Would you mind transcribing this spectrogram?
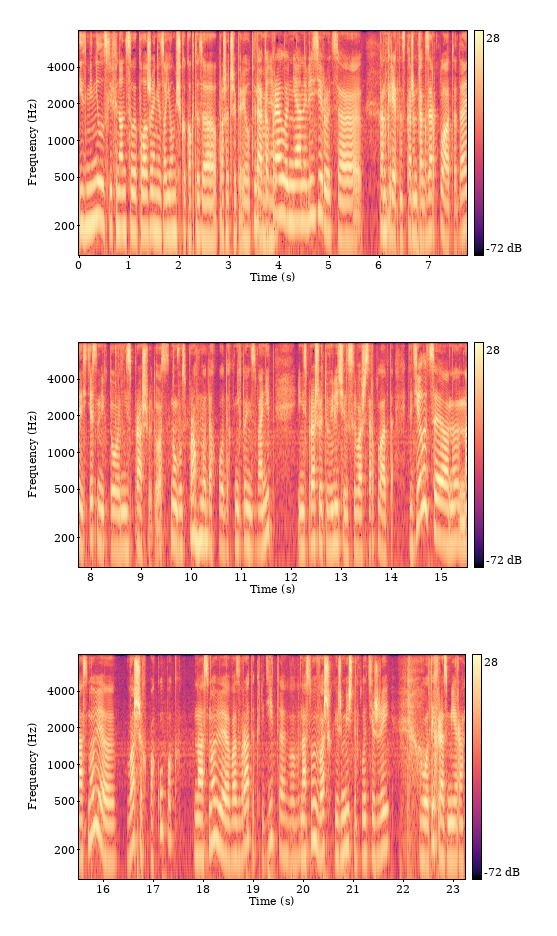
изменилось ли финансовое положение заемщика как-то за прошедший период времени. Да, как правило, не анализируется конкретно, скажем так, зарплата. Да? Естественно, никто не спрашивает у вас новую справку угу. о доходах, никто не звонит и не спрашивает, увеличилась ли ваша зарплата. Это делается на, на основе ваших покупок, на основе возврата кредита, на основе ваших ежемесячных платежей, вот, их размера.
